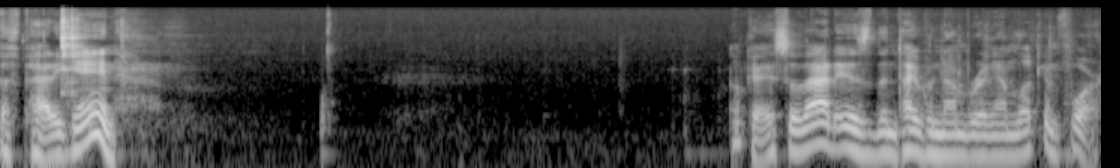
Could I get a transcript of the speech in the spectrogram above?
of Patty Kane. Okay, so that is the type of numbering I'm looking for.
